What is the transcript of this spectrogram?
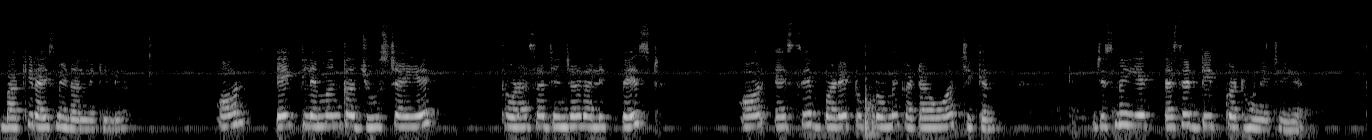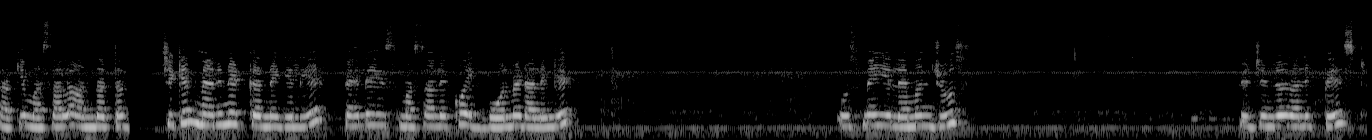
बाकी राइस में डालने के लिए। और एक लेमन का जूस चाहिए थोड़ा सा जिंजर गार्लिक पेस्ट और ऐसे बड़े टुकड़ों में कटा हुआ चिकन जिसमें ये ऐसे डीप कट होने चाहिए, ताकि मसाला अंदर तक। चिकन मैरिनेट करने के लिए पहले इस मसाले को एक बोल में डालेंगे। उसमें ये लेमन जूस फिर जिंजर गार्लिक पेस्ट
